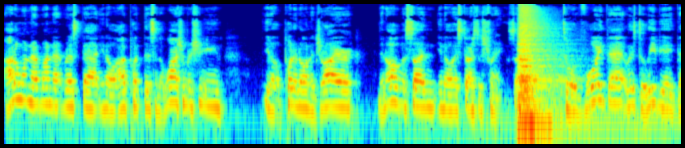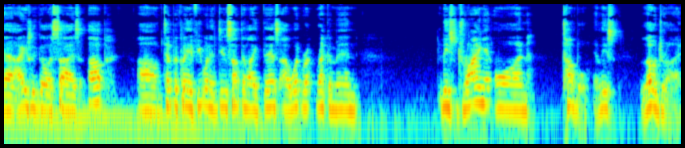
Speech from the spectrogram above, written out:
I don't want to run that risk that, you know, I put this in the washing machine, you know, put it on the dryer, then all of a sudden, you know, it starts to shrink. So to avoid that, at least to alleviate that, I usually go a size up. Um, typically, if you want to do something like this, I would re recommend at least drying it on tumble, at least low dry.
